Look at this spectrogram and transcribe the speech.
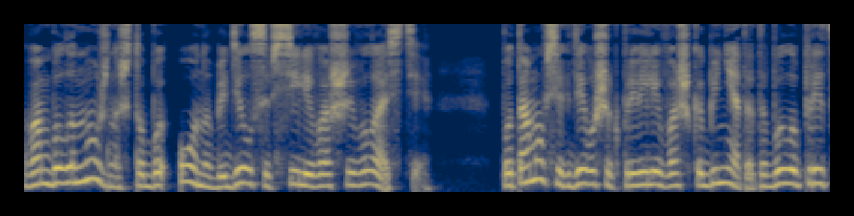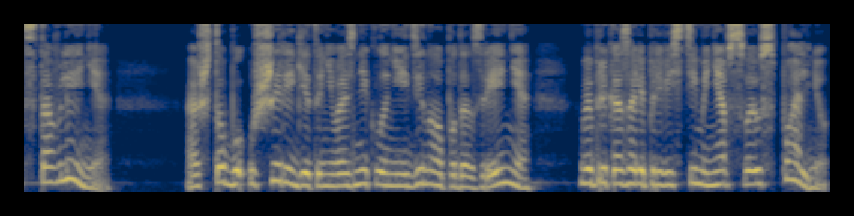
Вам было нужно, чтобы он убедился в силе вашей власти. Потому всех девушек привели в ваш кабинет, это было представление. А чтобы у Шеригета не возникло ни единого подозрения — вы приказали привести меня в свою спальню,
